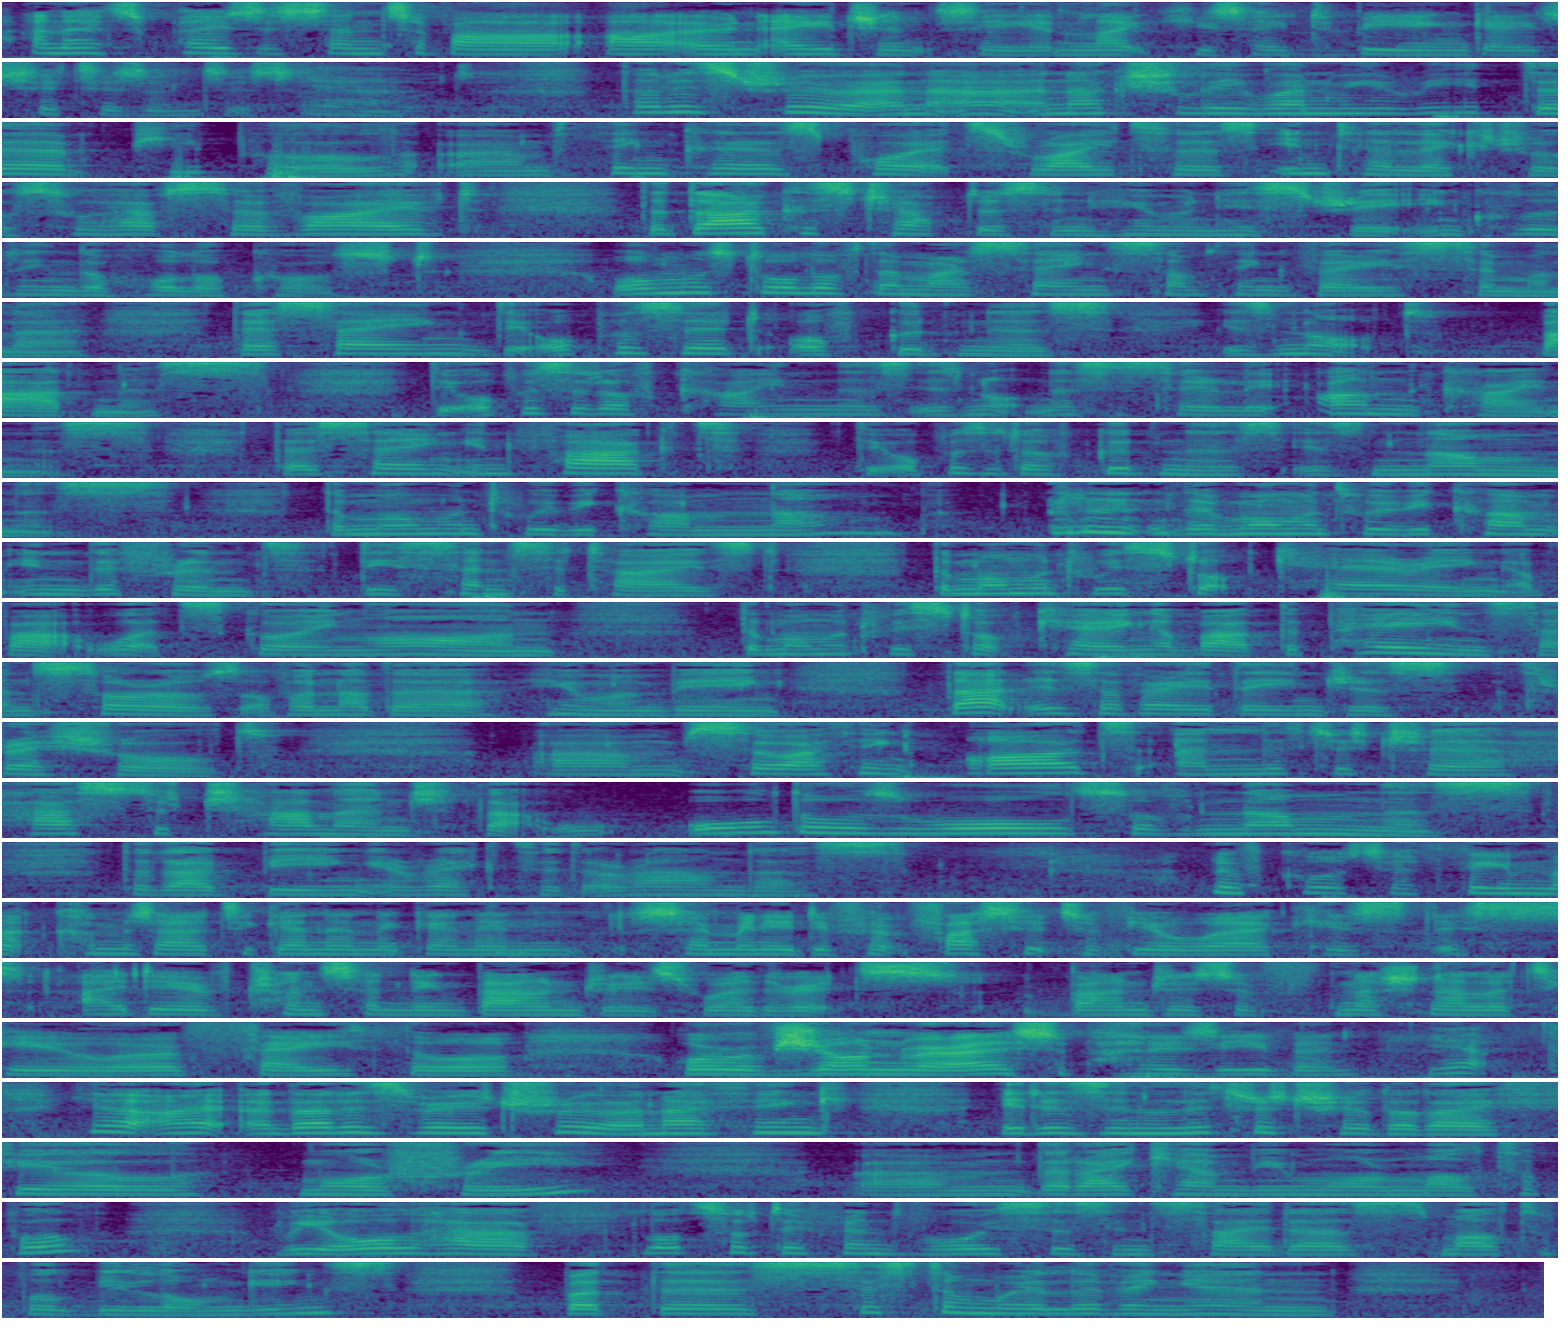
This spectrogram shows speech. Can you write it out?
And I suppose a sense of our, our own agency, and like you say, to be engaged citizens is yeah. important. That is true, and uh, and actually, when we read the people, um, thinkers, poets, writers, intellectuals who have survived the darkest chapters in human history, including the Holocaust, almost all of them are saying something very similar. They're saying the opposite of goodness is not badness. The opposite of kindness is not necessarily unkindness. They're saying, in fact, the opposite of goodness is numbness. The moment we become numb, the moment we become indifferent, desensitized, the moment we stop caring about what's going on, the moment we stop caring about the pains and sorrows of another human being, that is a very dangerous threshold. Um, so I think art and literature has to challenge that all those walls of numbness that are being erected around us. And of course, a theme that comes out again and again in so many different facets of your work is this idea of transcending boundaries, whether it's boundaries of nationality or of faith or or of genre, I suppose, even. Yeah, yeah, I, that is very true. And I think it is in literature that I feel more free, um, that I can be more multiple. We all have lots of different voices inside us, multiple belongings, but the system we're living in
